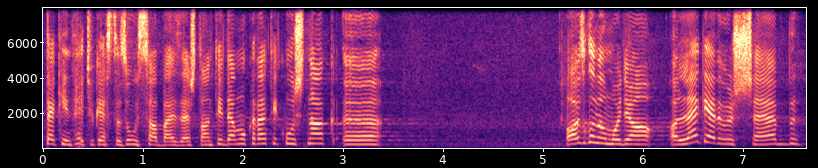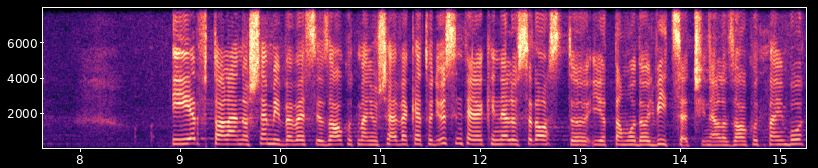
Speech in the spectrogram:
tekinthetjük ezt az új szabályzást antidemokratikusnak. Azt gondolom, hogy a, a legerősebb érv talán a semmibe veszi az alkotmányos elveket, hogy őszintén én először azt írtam oda, hogy viccet csinál az alkotmányból,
